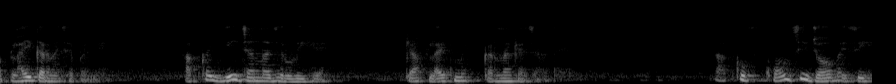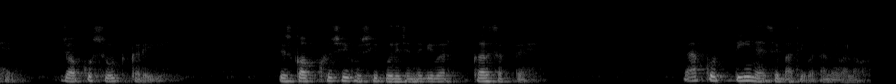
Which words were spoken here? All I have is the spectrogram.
अप्लाई करने से पहले, आपका ये जानना ज़रूरी है कि आप लाइफ में करना क्या चाहते हैं। आपको कौन सी जॉब ऐसी है जो आपको सूट करेगी, जिसको आप खुशी खुशी पूरी ज़िंदगी भर कर सकते हैं? मैं आपको तीन ऐसी बातें बताने वाला हूँ।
